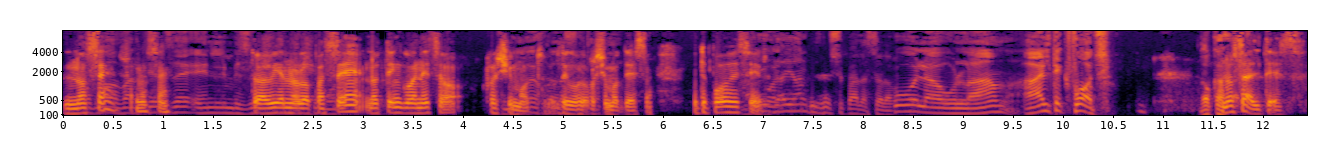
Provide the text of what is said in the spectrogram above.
no sé, yo no sé. Todavía no lo pasé, no tengo en eso Reshimot, tengo Reshimot de eso. No te puedo decir. No saltes.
